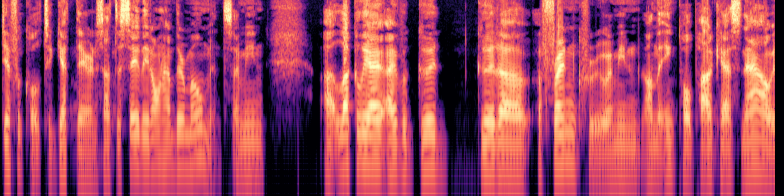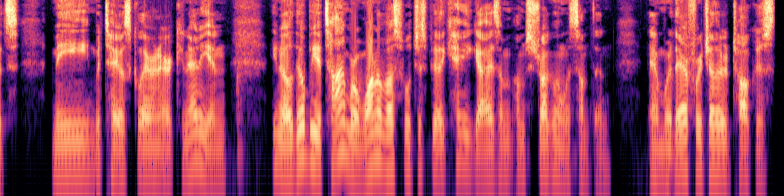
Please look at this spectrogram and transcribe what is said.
difficult to get there. And it's not to say they don't have their moments. I mean, uh, luckily I, I have a good, good, uh, a friend crew. I mean, on the Inkpulp podcast now, it's me, Matteo Scalera, and Eric Canete. And, you know, there'll be a time where one of us will just be like, Hey guys, I'm, I'm struggling with something. And we're there for each other to talk us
